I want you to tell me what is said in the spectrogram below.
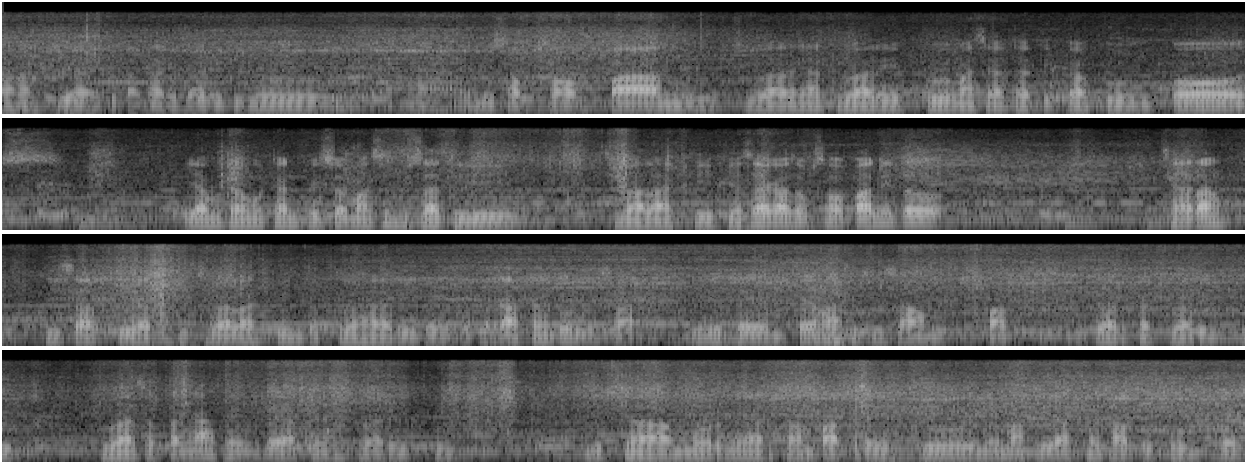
Apalagi ya kita cari-cari dulu. Nah, ini sop-sopan jualnya 2000 masih ada tiga bungkus. Ya mudah-mudahan besok masih bisa dijual lagi. Biasanya kalau sop-sopan itu jarang bisa buat dijual lagi untuk dua hari itu. Terkadang itu rusak. Ini tempe masih sisa 4 itu harga 2000 dua setengah tempe ada yang 2000 ini jamur nih harga 4000 ini masih ada satu bungkus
